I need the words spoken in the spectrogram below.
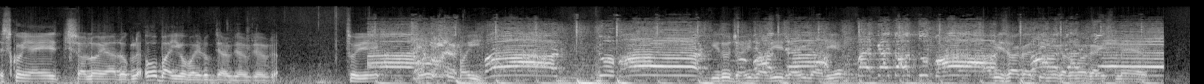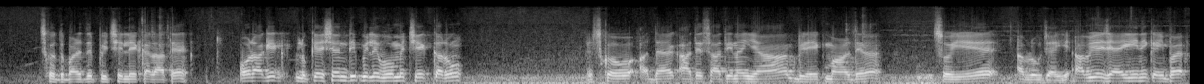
इसको यहाँ चलो यार रुकने ओ भाई ओ भाई रुक जा रुक जा रुक जा रुक जा। तो ये ओ, ओ भाई। ये तो जाई जा रही है जाई जा रही है। अब इस बार गलती नहीं करूँगा गाइस मैं। इसको दोबारा से पीछे लेकर आते हैं। और आगे लोकेशन थी, पहले वो मैं चेक करूँ। इसको आते साथ ही ना, यहाँ ब्रेक मार देना। सो ये अब रुक जाएगी। अब ये जाएगी नहीं कहीं पर।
